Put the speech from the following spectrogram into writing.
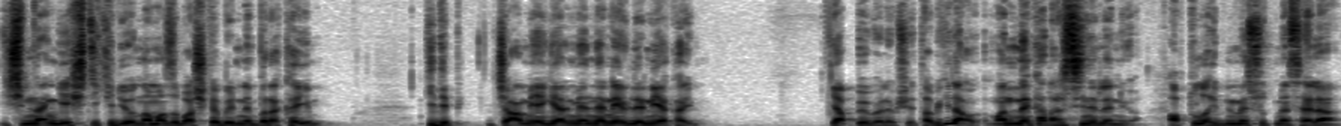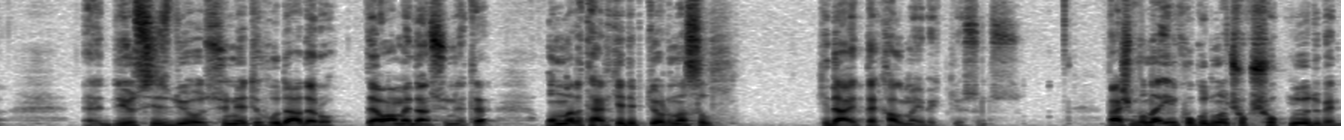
İçimden geçti ki diyor namazı başka birine bırakayım. Gidip camiye gelmeyenlerin evlerini yakayım. Yapmıyor böyle bir şey tabii ki de ama ne kadar sinirleniyor. Abdullah İbni Mesud mesela e, diyor siz diyor sünneti huda der o. Devam eden sünnete. Onları terk edip diyor nasıl hidayette kalmayı bekliyorsunuz? Ben şimdi bunları ilk okuduğumda çok şokluyordu beni.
